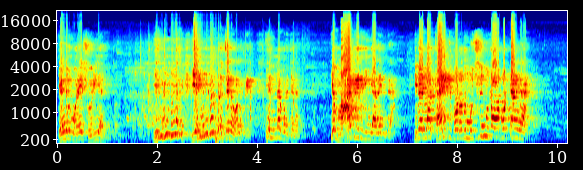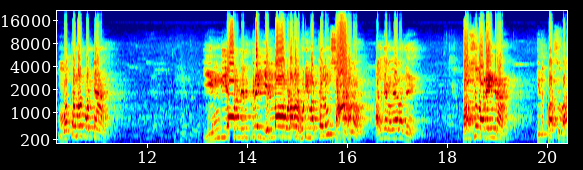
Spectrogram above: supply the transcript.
எங்களுக்கு ஒரே சொரியா இருக்கு. என்ன என்ன பிரச்சனை உனக்கு? என்ன பிரச்சனை? ஏன் மாட்டுக்கிறீங்க அதேன்றான் இதெல்லாம் கறிக்கு போடுறது முஸ்லிமுக்காக போட்டாங்கிறான். மொத்தமா போட்டான். இந்தியாவில் இருக்கிற எல்லா உழவர் குடிமக்களும் சாகணும். அதுக்கான வேலை அது. பசு வதைங்கிறான் இது பசுவா?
